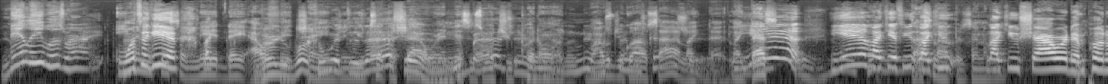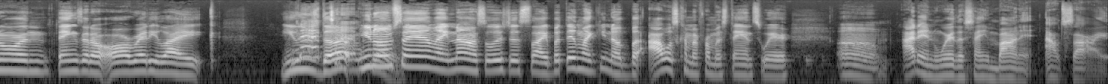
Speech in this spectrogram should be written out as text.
Millie was right. even Once again, it's a midday Girl, you outfit working change with and you took a shower and this is what you put on. Why would you go outside like that? Like yeah, that's yeah. Like if you like you like you showered and put on things that are already like used Nap up. You know what I'm saying? Like nah. So it's just like, but then like you know, but I was coming from a stance where. Um, I didn't wear the same bonnet outside.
